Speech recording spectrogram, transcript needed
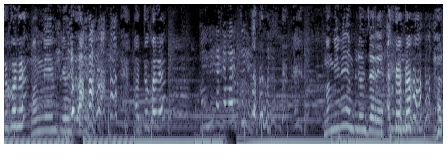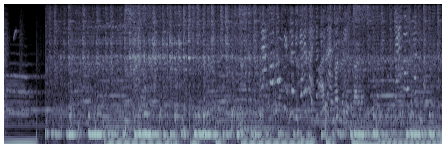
तू कोण आहे? मग मी इन्फ्लुएन्सर तू कोण आहे? मग मी त्याच्यावरची मग मी बी इन्फ्लुएन्सर आहे.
